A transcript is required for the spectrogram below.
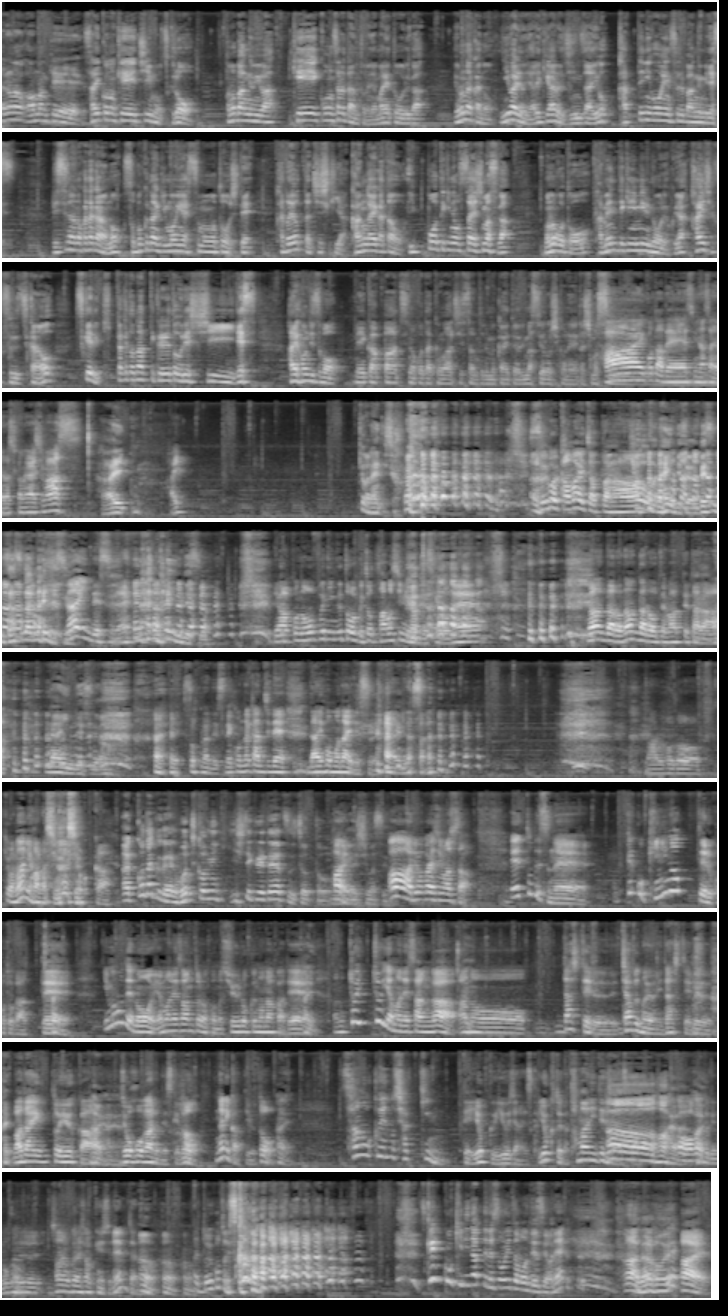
さよならワンマン経営最高の経営チームを作ろう。この番組は経営コンサルタントの山根徹が世の中の2割のやる気がある人材を勝手に応援する番組です。リスナーの方からの素朴な疑問や質問を通して偏った知識や考え方を一方的にお伝えしますが物事を多面的に見る能力や解釈する力をつけるきっかけとなってくれると嬉しいです。はい本日もメイクアップアーティストのコタ君をアシスタントに迎えております。よろしくお願いいたします。はい、コタです。皆さんよろしくお願いします。はい今はい。日はないんですよ すごい構えちゃったな今日はないんですよ別に雑談ないんですよないんですね。なないんですよいや、このオープニングトークちょっと楽しみなんですけどね。なんだろう、なんだろうって待ってたら。ないんですよはい、そうなんですね。こんな感じで台本もないです。はい、皆さん。なるほど。今日は何話しましょうか？あコタ君がなんか持ち込みしてくれたやつちょっとお願いしますよ、ああ、了解しました。えっとですね、結構気になってることがあって、はい。今までの山根さんとのこの収録の中で、はい。あのちょいちょい山根さんが、あのー出してる、ジャブのように出してるはい。話題というか、はいはいはい。情報があるんですけど、は何かっていうと、はい。3億円の借金ってよく言うじゃないですか。よくというかたまに出るじゃないですか。ああはいはいあ若い時僕、うん。3億円借金してねみたいな、うんうん。うんどういうことですか？結構気になってる人多いと思うんですよね。ああなるほどね。はい。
